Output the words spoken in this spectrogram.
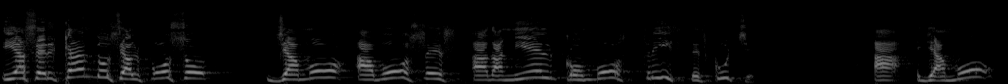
Y acercándose al foso, llamó a voces a Daniel con voz triste, escuche. Llamó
